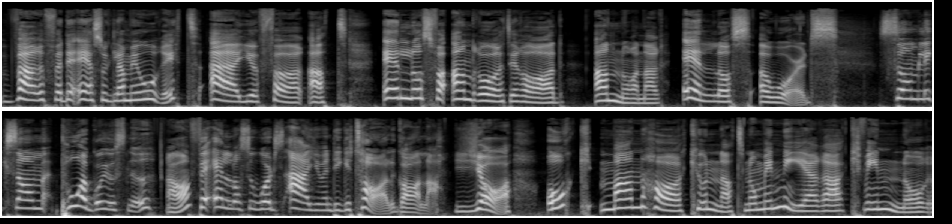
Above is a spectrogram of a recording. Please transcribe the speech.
varför det är så glamourigt är ju för att Ellos för andra året i rad anordnar Ellos Awards. Som liksom pågår just nu. Ja. För Ellos Awards är ju en digital gala. Ja, och man har kunnat nominera kvinnor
